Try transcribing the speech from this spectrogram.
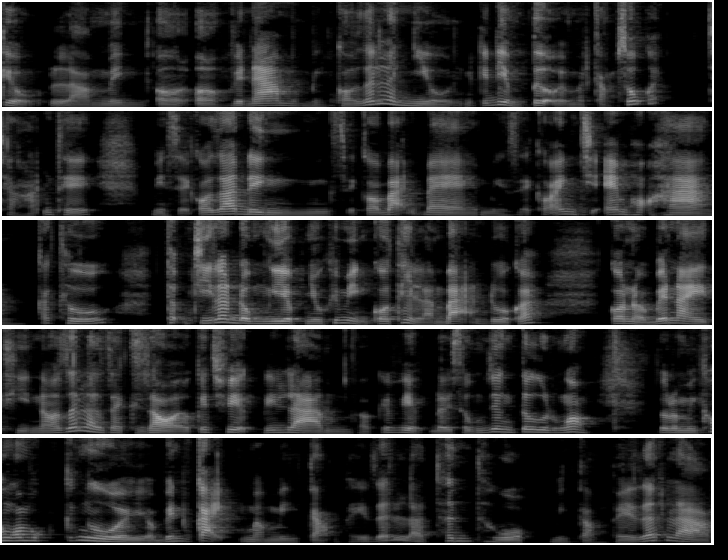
kiểu là, mình ở ở Việt Nam mà mình có rất là nhiều những cái điểm tựa về mặt cảm xúc ấy, chẳng hạn như thế. Mình sẽ có gia đình, mình sẽ có bạn bè, mình sẽ có anh chị em họ hàng các thứ, thậm chí là đồng nghiệp nhiều khi mình có thể làm bạn được á. Còn ở bên này thì nó rất là rạch ròi cái việc đi làm và cái việc đời sống riêng tư, đúng không? Rồi là mình không có một cái người ở bên cạnh mà mình cảm thấy rất là thân thuộc, mình cảm thấy rất là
